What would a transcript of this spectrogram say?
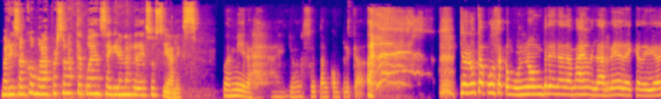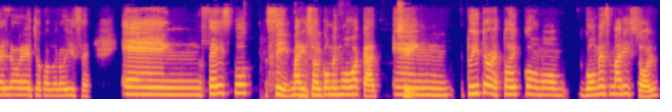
Marisol, ¿cómo las personas te pueden seguir en las redes sociales? Pues mira, yo soy tan complicada. yo nunca puse como un nombre nada más en las redes que debía haberlo hecho cuando lo hice. En Facebook, sí, Marisol Gómez Movacat. En Twitter estoy como Gómez Marisol.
